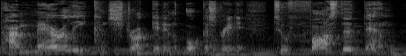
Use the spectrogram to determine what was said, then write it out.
primarily constructed and orchestrated to foster them.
